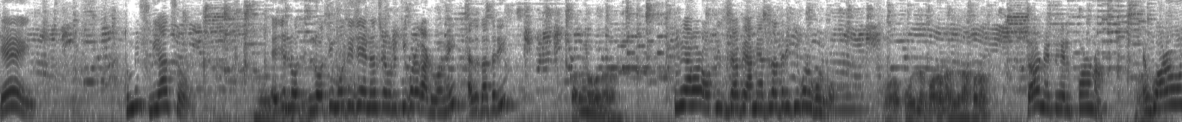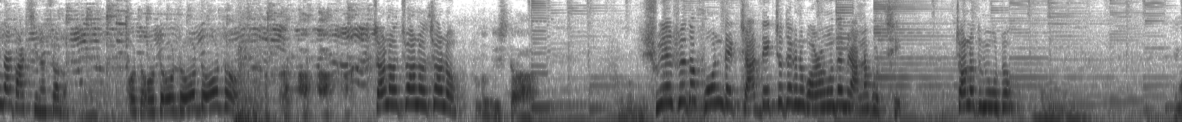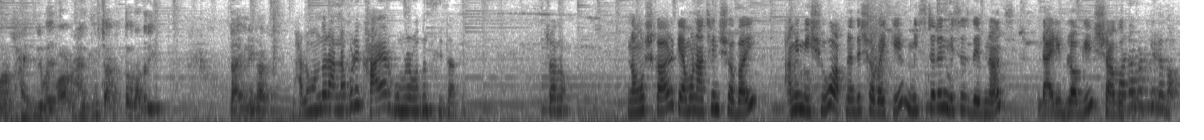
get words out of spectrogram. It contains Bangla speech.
এই তুমি শুয়ে আছো? এই যে লত- মতি যে এনেছে ওগুলো কি করে কাটবো আমি? এত তাড়াতাড়ি? না। তুমি আমার অফিস যাবে আমি এত তাড়াতাড়ি কি করে করব? ও করলে করো নাহলে না করো। চলো না একটু হেল্প করো না। এই গরমের মধ্যে আর পারছি না চলো। ওটো ওটো ওটো ওটো ওটো চলো চলো চলো। শুয়ে শুয়ে তো ফোন দেখছ আর দেখছ তো এখানে গরমের মধ্যে আমি রান্না করছি। চলো তুমি উঠো। সাঁত্রিশ বাজে বারোটা সাঁত্রিশ চা করতে হবে তাড়াতাড়ি। টাইম নেই ঘাট। ভালো মন্দ রান্না করে খায় আর ঘুমড়ের মতন শুয়ে থাকে। চলো নমস্কার কেমন আছেন সবাই? আমি মিশু আপনাদের সবাইকে mister and missus Debnath diary ব্লগে স্বাগত। কেটে দাও।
